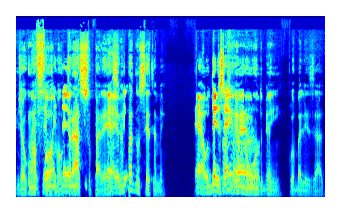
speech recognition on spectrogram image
de alguma mas forma. o traço muito... parece, mas pode não ser também. É, o desenho Nós é. um mundo bem globalizado.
